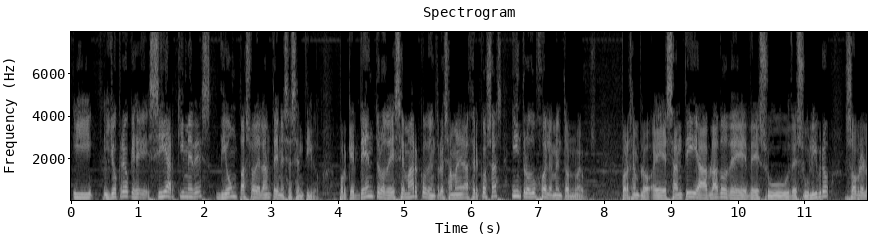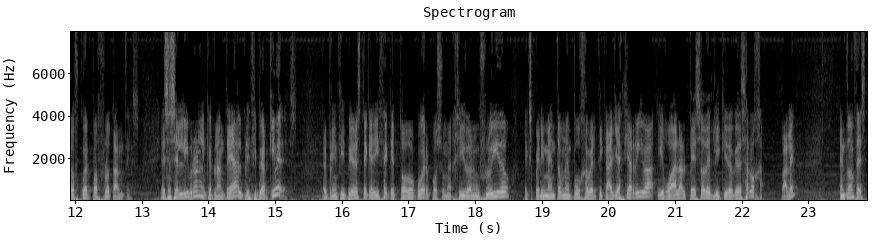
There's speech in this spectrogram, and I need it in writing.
Y, y yo creo que sí Arquímedes dio un paso adelante en ese sentido, porque dentro de ese marco, dentro de esa manera de hacer cosas, introdujo elementos nuevos. Por ejemplo, eh, Santi ha hablado de, de su, de su libro sobre los cuerpos flotantes. Ese es el libro en el que plantea el principio de Arquímedes. El principio este que dice que todo cuerpo sumergido en un fluido experimenta un empuje vertical y hacia arriba igual al peso del líquido que desaloja, ¿vale? Entonces,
